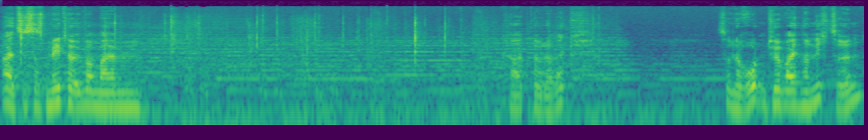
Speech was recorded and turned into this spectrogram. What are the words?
Ah, jetzt ist das Meter über meinem Charakter wieder weg. So, in der roten Tür war ich noch nicht drin.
